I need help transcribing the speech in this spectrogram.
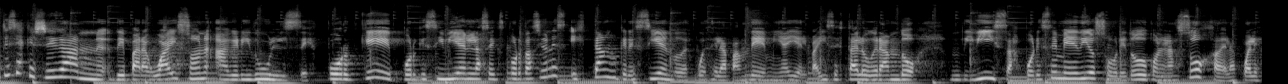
noticias que llegan de Paraguay son agridulces. ¿Por qué? Porque si bien las exportaciones están creciendo después de la pandemia y el país está logrando divisas por ese medio, sobre todo con la soja, de la cual es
